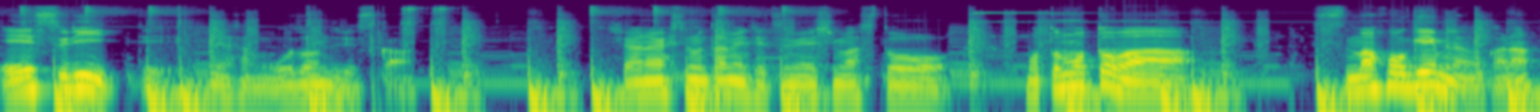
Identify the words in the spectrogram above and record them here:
A3 って皆さんご存知ですか？知らない人のために説明しますと、もともとはスマホゲームなのかな？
